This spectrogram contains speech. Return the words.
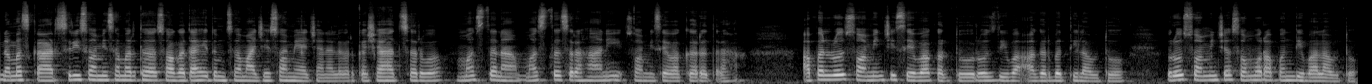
नमस्कार. श्री स्वामी समर्थ. स्वागत आहे तुमचं माझे स्वामी या चॅनलवर कशा आहात सर्व? मस्त ना? मस्तच राहा आणि स्वामी सेवा करत राहा. आपण रोज स्वामींची सेवा करतो रोज दिवा अगरबत्ती लावतो रोज स्वामींच्या समोर आपण दिवा लावतो.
